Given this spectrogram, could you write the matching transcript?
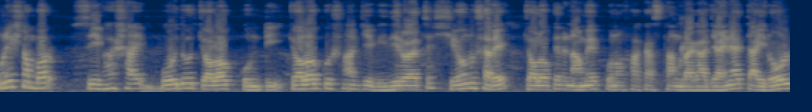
উনিশ নম্বর সি ভাষায় বৈধ চলক কোনটি? চলক ঘোষণার যে বিধি রয়েছে, সে অনুসারে চলকের নামে কোনো ফাঁকা স্থান রাখা যায় না, তাই রোল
